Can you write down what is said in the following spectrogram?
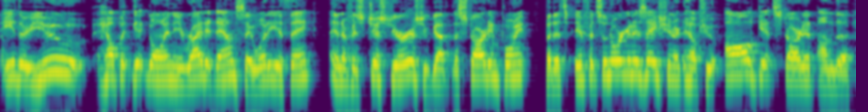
Either you help it get going, you write it down, say, what do you think? And if it's just yours, you've got the starting point. But it's, if it's an organization, it helps you all get started on the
